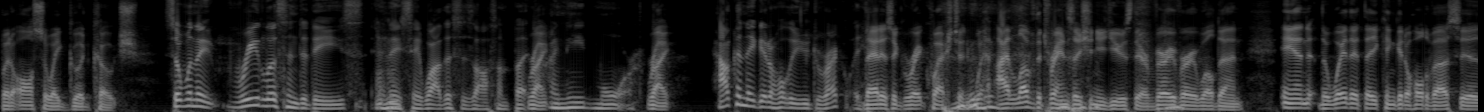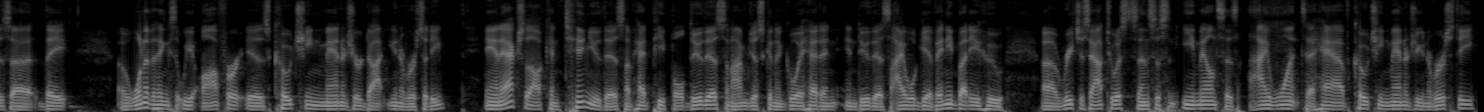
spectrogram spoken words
but also a good coach. So when they re-listen to these and they say, "Wow, this is awesome," but Mm-hmm. Right. I need more. Right. How can they get a hold of you directly? That is a great question. I love the transition you used there. Very, very well done. And the way that they can get a hold of us is uh, they Uh, one of the things that we offer is coachingmanager.university. And actually, I'll continue this. I've had people do this, and I'm just going to go ahead and, and, do this. I will give anybody who uh, reaches out to us, sends us an email, and says, I want to have Coaching Manager University,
